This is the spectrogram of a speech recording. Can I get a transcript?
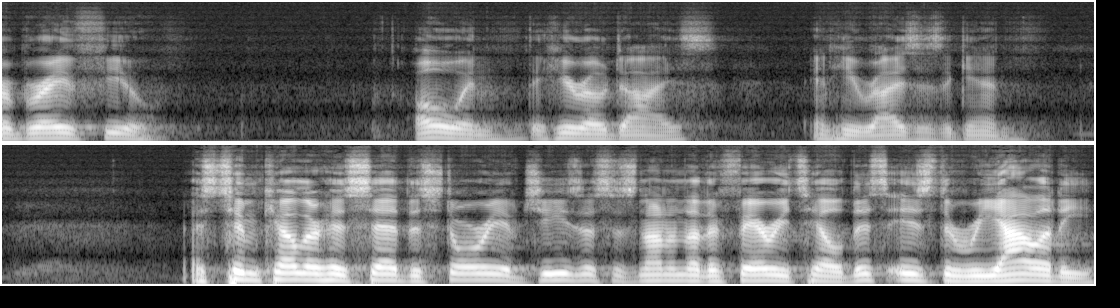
a brave few. Oh, and the hero dies and he rises again. As Tim Keller has said, the story of Jesus is not another fairy tale. This is the reality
